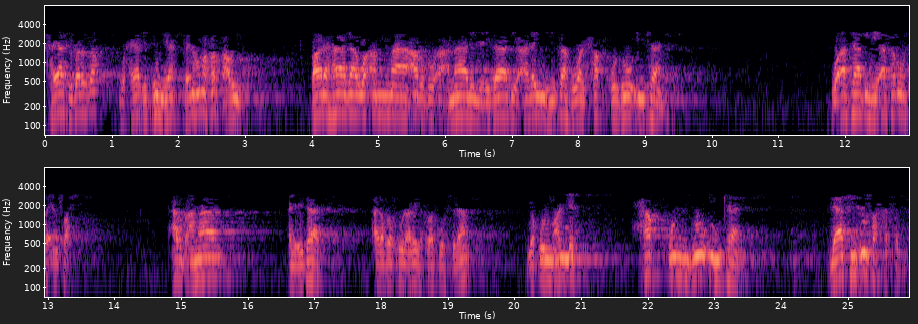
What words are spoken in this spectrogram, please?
حياة البرزخ وحياة الدنيا بينهما فرق عظيم. قال هذا وأما عرض أعمال العباد عليه فهو الحق ذو إمكان. وأتى به أثر فإن صح. عرض أعمال العباد على الرسول عليه الصلاة والسلام يقول المؤلف حق ذو إمكان لكن إن صح الحديث.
